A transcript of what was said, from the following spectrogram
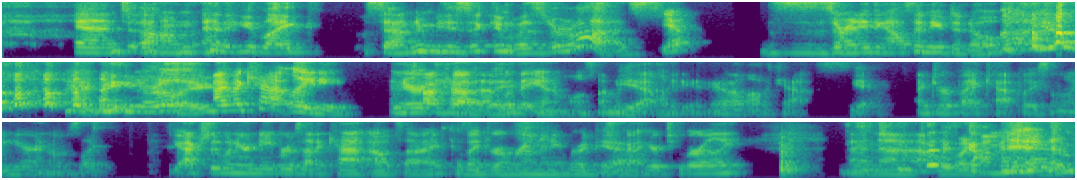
and um, and you like Sound of Music and Wizard of Oz. Yep. This is, is there anything else I need to know about you? I mean, really. I'm a cat lady. And We you're a talked about cat that with the animals. I'm a Yeah. cat lady. I got a lot of cats. Yeah. I drove by a cat place on the way here and I was like, actually, when your neighbors had a cat outside, because I drove around the neighborhood because I got here too early. And uh, I was like, come in.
